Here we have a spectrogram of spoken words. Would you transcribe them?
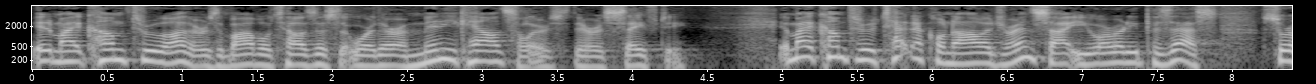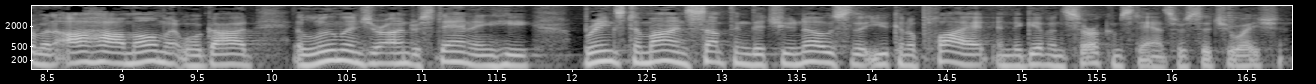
It might come through others. The Bible tells us that where there are many counselors, there is safety. It might come through technical knowledge or insight you already possess, sort of an aha moment where God illumines your understanding. He brings to mind something that you know so that you can apply it in the given circumstance or situation.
